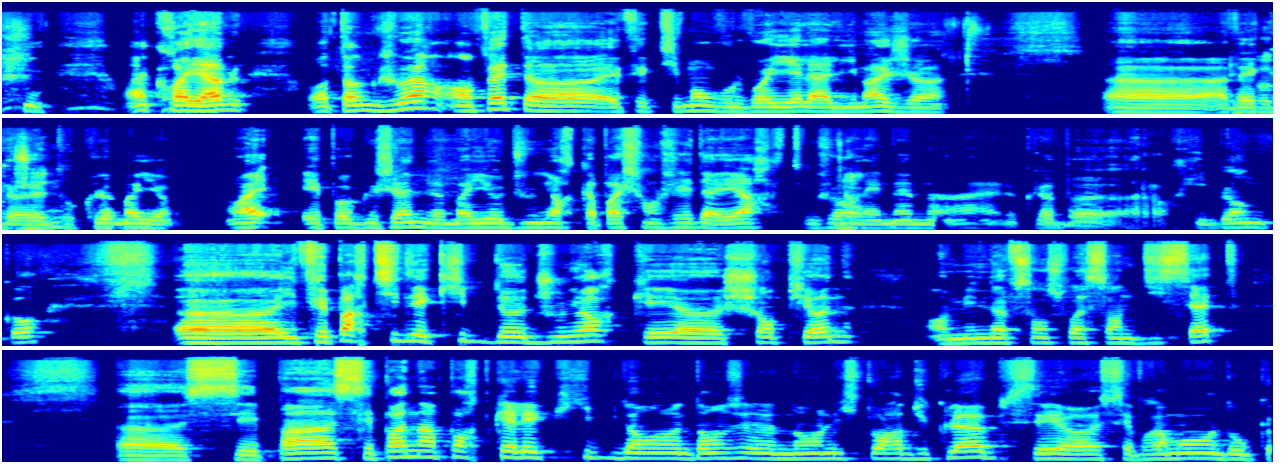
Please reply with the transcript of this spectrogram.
incroyables en tant que joueur. En fait, euh, effectivement, vous le voyez là, l'image avec donc, le maillot. Ouais, époque jeune, le maillot junior qui n'a pas changé d'ailleurs, toujours les mêmes, le club Roji Blanco. Euh, il fait partie de l'équipe de Junior qui est euh, championne en 1977. Euh, c'est pas n'importe quelle équipe dans, dans, l'histoire du club. C'est c'est vraiment donc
